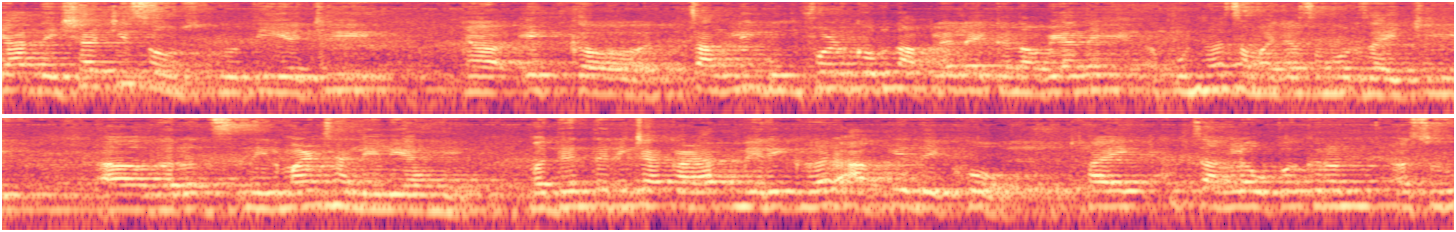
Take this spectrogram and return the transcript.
या देशाची संस्कृती याची एक चांगली गुंफण करून आपल्याला एक नव्याने पुन्हा समाजासमोर जायची गरज निर्माण झालेली आहे. मध्यंतरीच्या काळात मेरे घर आके देखो हा एक खूप चांगला उपक्रम सुरू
